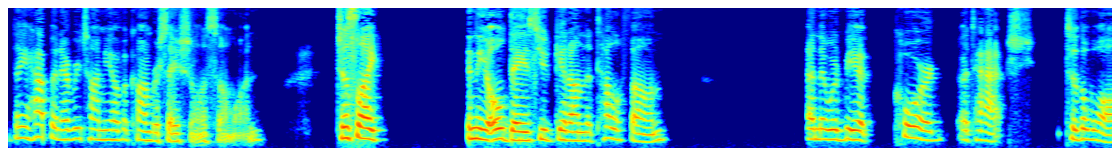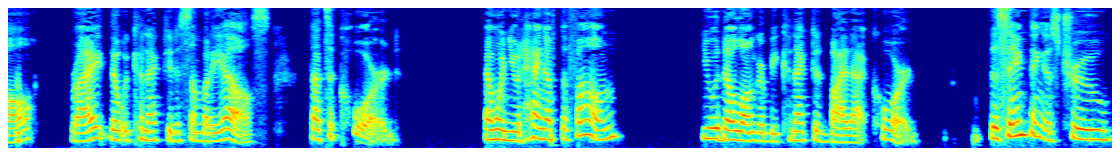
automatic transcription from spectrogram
they happen every time you have a conversation with someone. Just like in the old days, you'd get on the telephone and there would be a cord attached to the wall, right? That would connect you to somebody else. That's a cord. And when you would hang up the phone, you would no longer be connected by that cord. The same thing is true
